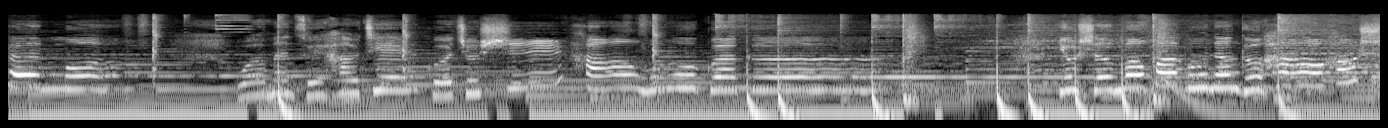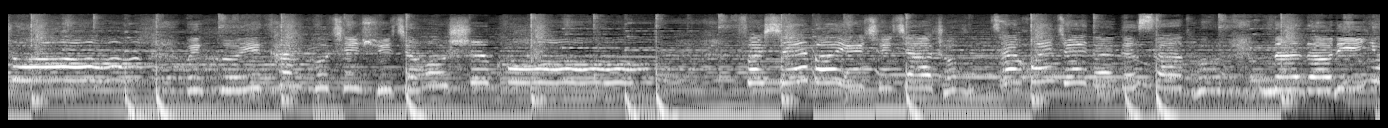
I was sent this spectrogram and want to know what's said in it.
沉默。我们最好结果就是毫无瓜葛。有什么话不能够好好说？为何一开口谦虚就是苦？发泄把语气加重，才会觉得更洒脱。那到底有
